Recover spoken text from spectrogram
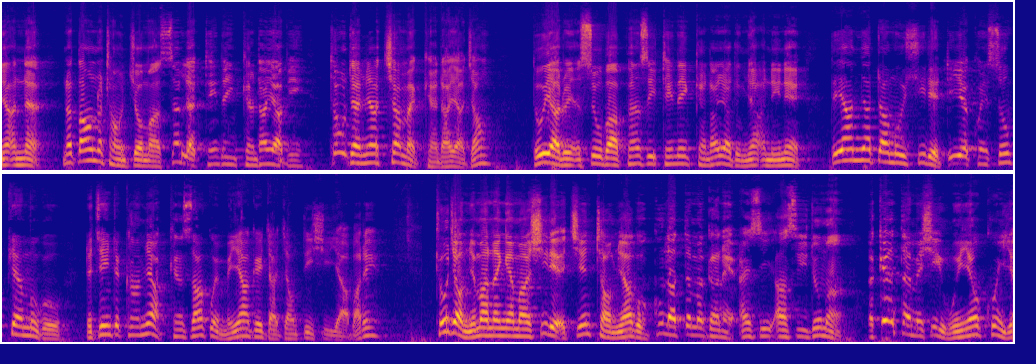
များအနက်2200ကျော်မှဆက်လက်ထိန်းသိမ်းခံထားရပြီးထောင်ဒဏ်များချမှတ်ခံထားရကြောင်း တို့ရတွင်အဆိုပါဖမ်းဆီးထိန်းသိမ်းခံထားရသူများအနေနဲ့တရားမျှတမှုရှိတဲ့တရားခွင်ဆုံးဖြတ်မှုကိုတစ်ကြိမ်တစ်ခါမျှခံစား권မရခဲ့ကြကြောင်းသိရှိရပါတယ်။ထို့ကြောင့်မြန်မာနိုင်ငံမှာရှိတဲ့အကျဉ်းထောင်များကိုကုလသမဂ္ဂနဲ့ ICRC တို့မှအကန့်အသတ်မရှိဝင်ရောက်ခွင့်ရ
